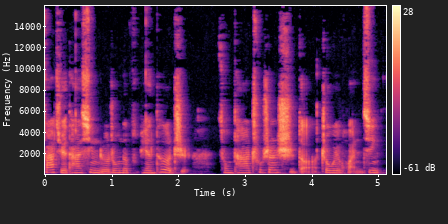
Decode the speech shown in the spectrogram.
发掘他性格中的普遍特质，从他出生时的周围环境？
